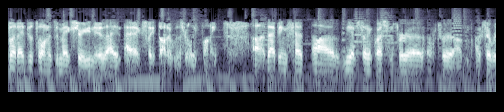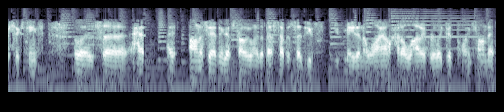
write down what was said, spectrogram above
but I just wanted to make sure you knew that I, I actually thought it was really funny. Uh, that being said, uh, the episode in question for uh, for um, October 16th was uh, had. I, honestly, I think that's probably one of the best episodes you've you've made in a while. Had a lot of really good points on it,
